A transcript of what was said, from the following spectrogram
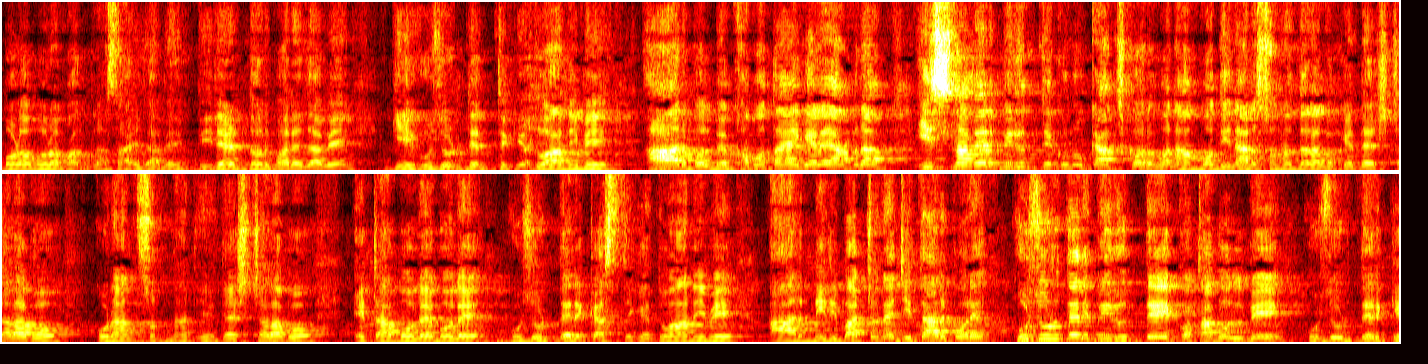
বড় বড় মাদ্রাসায় যাবে, পীরের দরবারে যাবে, গিয়ে হুজুরদের থেকে দোয়া নিবে। আর বলবে, ক্ষমতায় গেলে আমরা ইসলামের বিরুদ্ধে কোনো কাজ করব না, মদিনার সনদের আলোকে দেশ চালাবো। কোরআন সন্না দিয়ে দেশ চালাবো। এটা বলে বলে হুজুরদের কাছ থেকে দোয়া নিবে। আর নির্বাচনে জিতার পরে হুজুরদের বিরুদ্ধে কথা বলবে, হুজুরদেরকে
